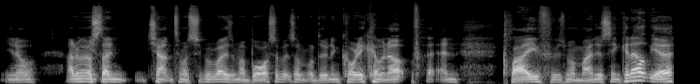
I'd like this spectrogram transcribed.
you know. I remember standing chatting to my supervisor, my boss about something we're doing, and Corey coming up, and Clive, who's my manager, saying, "Can I help you?"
